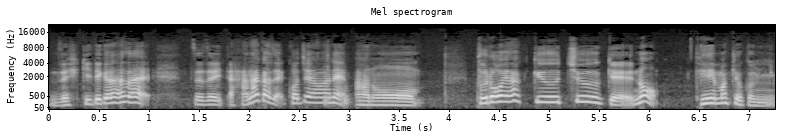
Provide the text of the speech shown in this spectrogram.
ぜひ聴いてください。続いて、花風。こちらはね、あのー、プロ野球中継のテーマ曲に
